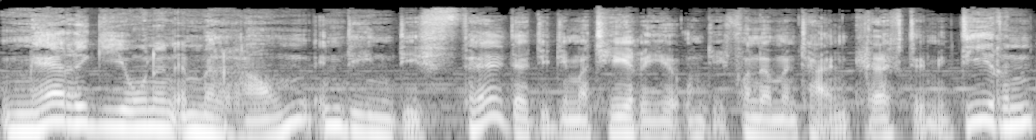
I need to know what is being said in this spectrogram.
mehr Regionen im Raum, in denen die Felder, die die Materie und die fundamentalen Kräfte emittieren,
